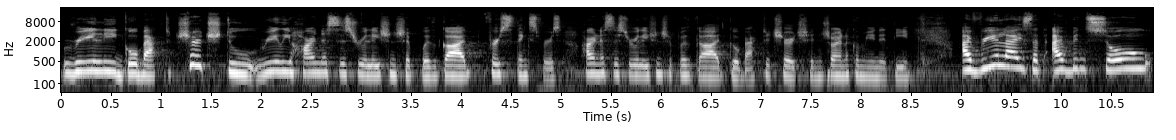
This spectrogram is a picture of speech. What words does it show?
really go back to church to really harness this relationship with God. First things first, harness this relationship with God, go back to church and join a community. I've realized that I've been so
